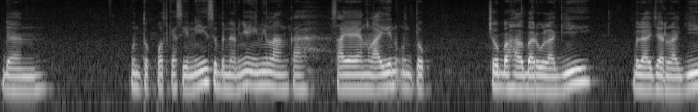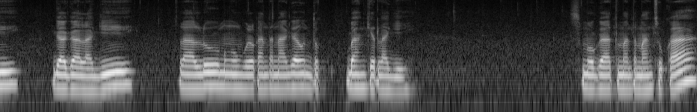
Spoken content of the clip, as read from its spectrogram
Dan untuk podcast ini sebenarnya ini langkah saya yang lain untuk coba hal baru lagi, belajar lagi, gagal lagi, lalu mengumpulkan tenaga untuk bangkit lagi. Semoga teman-teman suka.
